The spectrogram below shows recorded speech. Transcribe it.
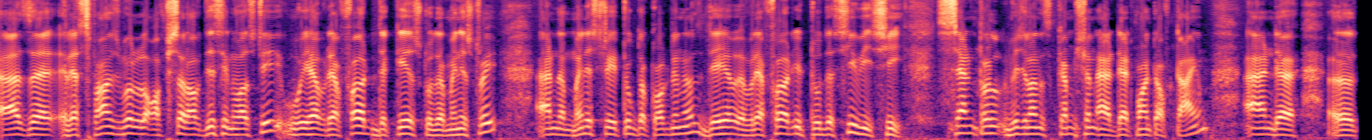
as a responsible officer of this university, we have referred the case to the ministry, and the ministry took the cognizance. They have referred it to the CVC, Central Vigilance Commission, at that point of time, and uh, uh,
